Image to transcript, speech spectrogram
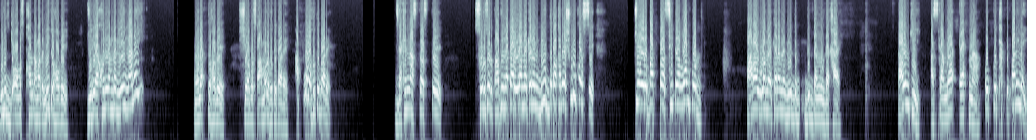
বিরুদ্ধে অবস্থান আমাদের নিতে হবে। যদি এখনই আমরা নেই, না নেই, মনে রাখতে হবে, সে অবস্থা আমারও হতে পারে, আপনারও হতে পারে। দেখেন আস্তে আস্তে, ছোট ছোট পাতি নেতার ওলামা কেরাম বিরুদ্ধে কথা বলা শুরু করছে। চোর বাট্টা সিটা লম্পট। তারা ওলামা কেরামের বিরুদ্ধে বৃদ্ধাঙ্গুল দেখায়। কারণ কি? আজকে আমরা এক না, ঐক্য থাকতে পারি নাই।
